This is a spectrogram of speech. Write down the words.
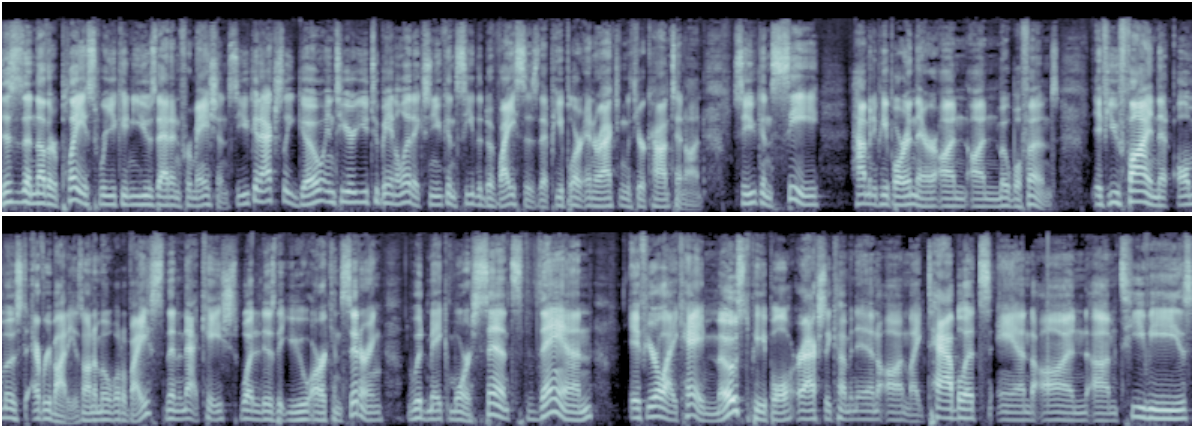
this is another place where you can use that information. So you can actually go into your YouTube analytics and you can see the devices that people are interacting with your content on. So you can see how many people are in there on on mobile phones. If you find that almost everybody is on a mobile device, then in that case, what it is that you are considering would make more sense than if you're like, hey, most people are actually coming in on like tablets and on um, TVs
